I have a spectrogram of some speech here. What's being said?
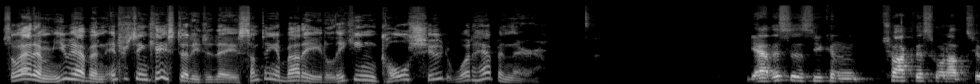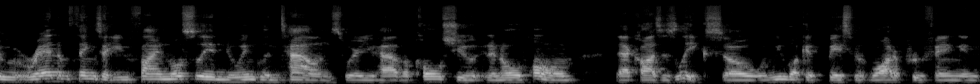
So, Adam, you have an interesting case study today. Something about a leaking coal chute. What happened there? Yeah, this is, you can chalk this one up to random things that you find mostly in New England towns where you have a coal chute in an old home that causes leaks. So, when we look at basement waterproofing and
